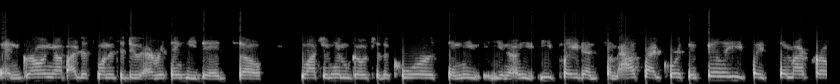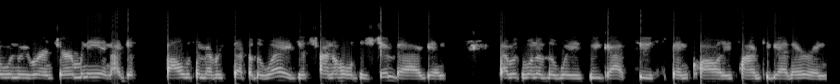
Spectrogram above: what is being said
And growing up, I just wanted to do everything he did. So watching him go to the courts, and he you know he, he played in some outside courts in Philly. He played semi pro when we were in Germany, and I just followed him every step of the way, just trying to hold his gym bag. And that was one of the ways we got to spend quality time together. And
